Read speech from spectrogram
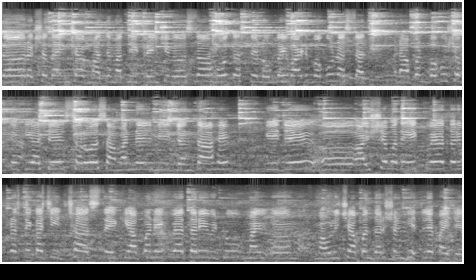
तर रक्षताईंच्या माध्यमातून ही ट्रेनची व्यवस्था होत असते. लोकही वाट बघून असतात. आणि आपण बघू शकतो की असे सर्वसामान्य ही जनता आहे. की जे आयुष्यामध्ये एक वेळा तरी प्रत्येकाची इच्छा असते की आपण एक वेळा तरी विठू माई माऊलीचे आपण दर्शन घेतले पाहिजे.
